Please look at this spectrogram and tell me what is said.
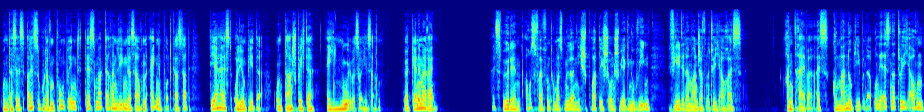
Und dass er das alles so gut auf den Punkt bringt, das mag daran liegen, dass er auch einen eigenen Podcast hat. Der heißt Olli und Peter. Und da spricht er eigentlich nur über solche Sachen. Hört gerne mal rein. Als würde ein Ausfall von Thomas Müller nicht sportlich schon schwer genug wiegen, fehlt er der Mannschaft natürlich auch als Antreiber, als Kommandogeber. Und er ist natürlich auch ein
